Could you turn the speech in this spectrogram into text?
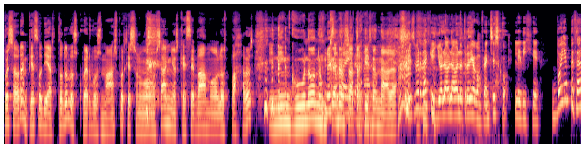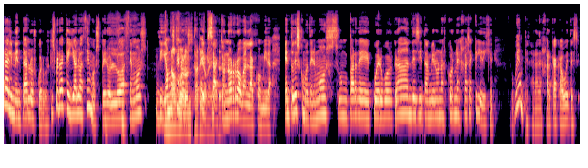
Pues ahora empiezo a odiar todos los cuervos más porque son unos años que cebamos los pájaros y ninguno nunca Nos nos ha traído nada. Pero es verdad que yo lo hablaba el otro día con Francesco. Le dije, voy a empezar a alimentar los cuervos. Que es verdad que ya lo hacemos, pero lo hacemos, digamos No que nos- voluntariamente. exacto, nos roban la comida. Entonces, como tenemos un par de cuervos grandes y también unas cornejas aquí, le dije, yo voy a empezar a dejar cacahuetes.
